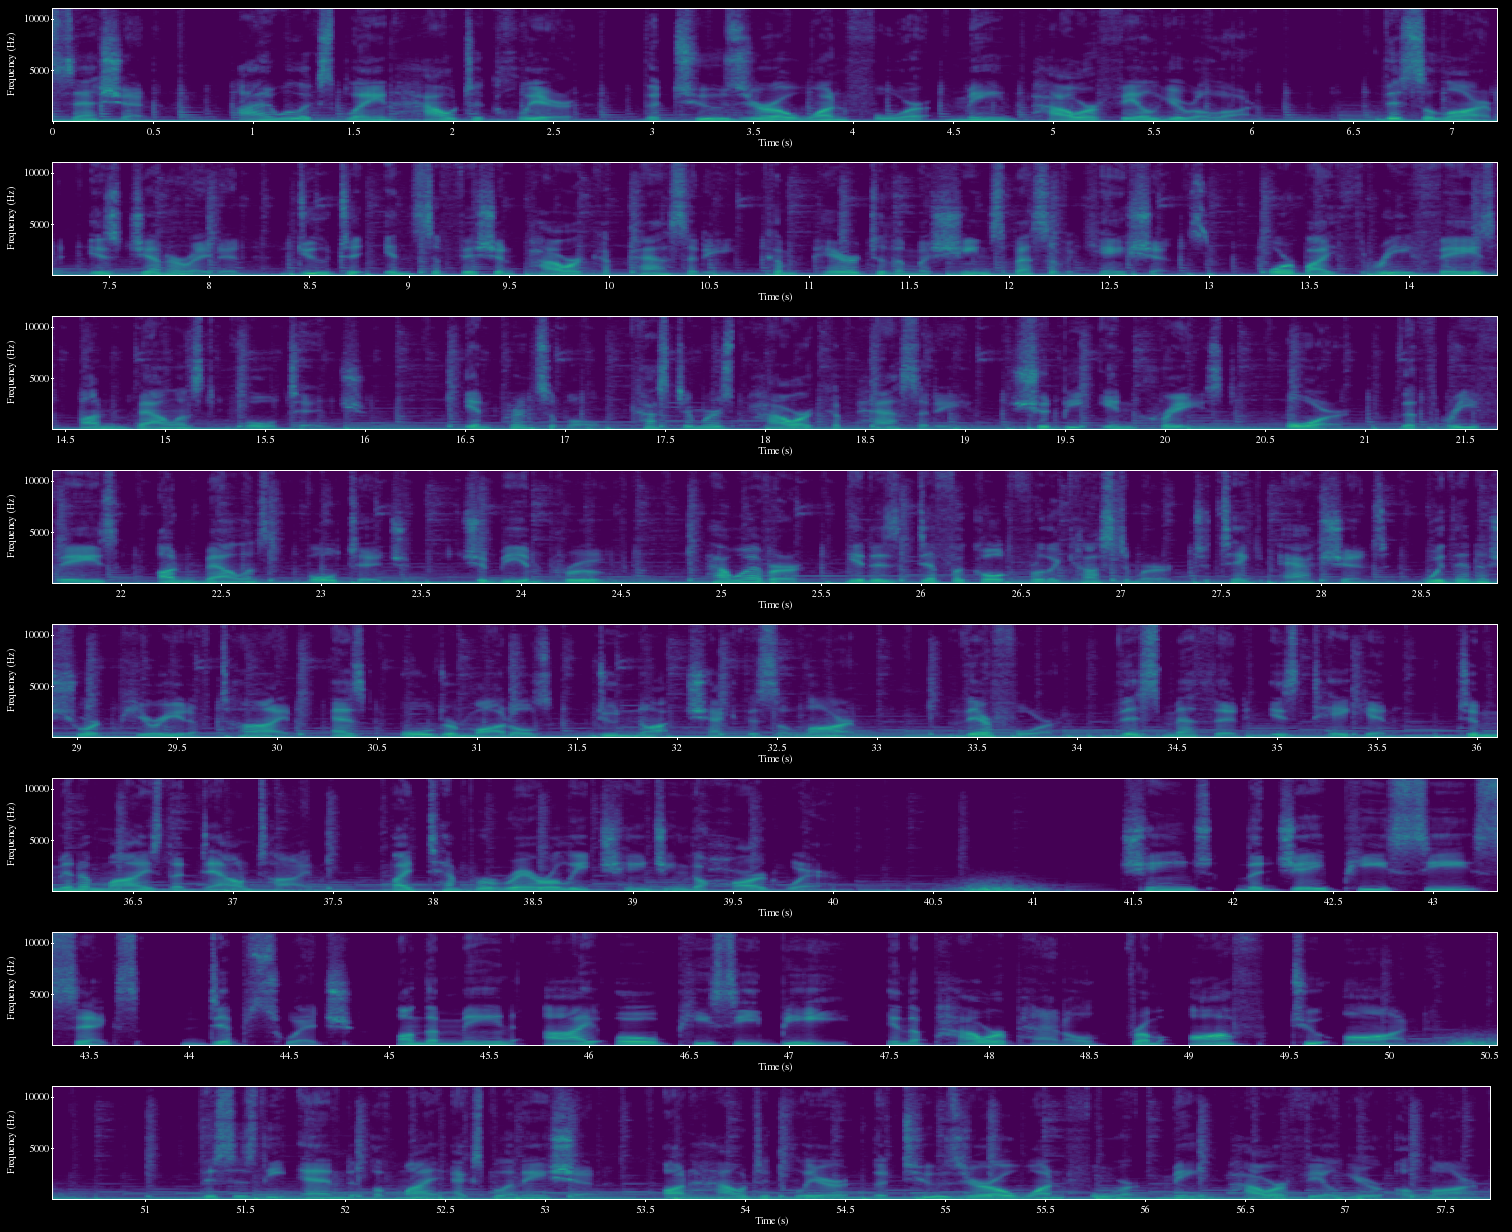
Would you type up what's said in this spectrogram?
session, I will explain how to clear the 2014 main power failure alarm. This alarm is generated due to insufficient power capacity compared to the machine specifications or by three-phase unbalanced voltage. In principle, customers' power capacity should be increased or the three-phase unbalanced voltage should be improved. However, it is difficult for the customer to take actions within a short period of time as older models do not check this alarm. Therefore, this method is taken to minimize the downtime by temporarily changing the hardware. Change the JPC6 dip switch on the main I.O. PCB in the power panel from off to on. This is the end of my explanation on how to clear the 2014 main power failure alarm.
